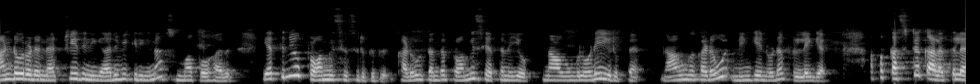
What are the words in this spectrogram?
ஆண்டவரோட நற்செய்தி நீங்கள் அறிவிக்கிறீங்கன்னா சும்மா போகாது. எத்தனையோ ப்ராமிசஸ் இருக்குது. கடவுள் தந்த ப்ராமிஸ் எத்தனையோ? நான் உங்களோடய இருப்பேன். நான் உங்கள் கடவுள் நீங்கள் என்னோட பிள்ளைங்க. அப்போ கஷ்ட காலத்தில்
